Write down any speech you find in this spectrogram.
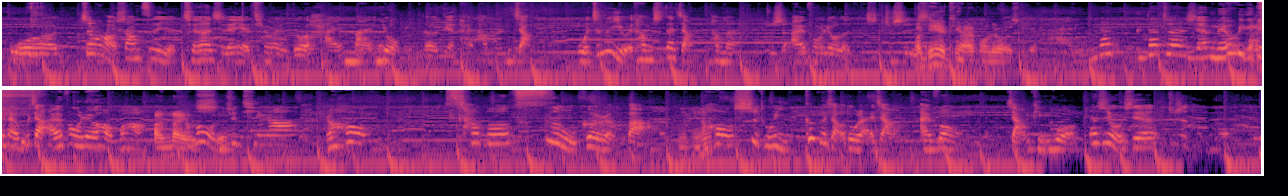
我正好上次也前段时间也听了一个还蛮有名的电台，他们讲，我真的以为他们是在讲他们就是 iPhone 六的，就是啊，你也听 iPhone 六了是不是？哎人家人家这段时间没有一个电台不讲 iPhone 六，好不好？啊，那也然后我就去听啊，然后差不多四五个人吧，嗯，然后试图以各个角度来讲 iPhone，讲苹果，但是有些就是。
